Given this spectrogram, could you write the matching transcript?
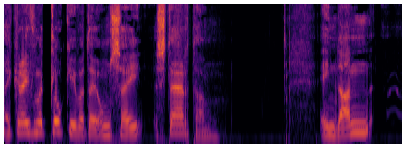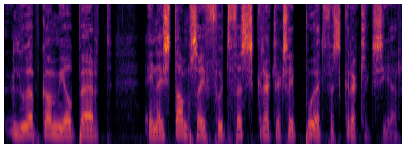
Hy kry vir 'n klokkie wat hy om sy stert hang. En dan loop kameelperd en hy stamp sy voet verskriklik, sy poot verskriklik seer.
